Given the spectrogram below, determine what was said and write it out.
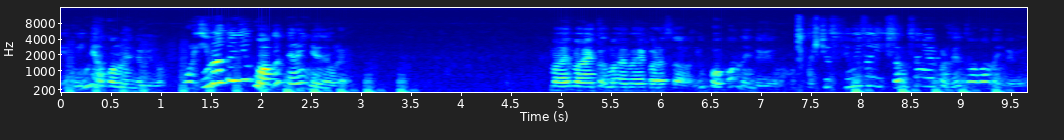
え、意味わかんないんだけど。俺、いまだによくわかってないんだよね、俺。前、前か、前々からさ、よくわかんないんだけど。久々に久々にやるから全然わかんないんだけど。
